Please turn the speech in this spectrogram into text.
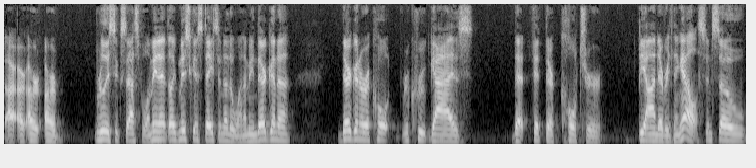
are, are, are really successful. I mean, like Michigan State's another one. I mean, they're gonna they're gonna recruit recruit guys that fit their culture beyond everything else. And so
